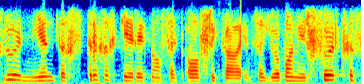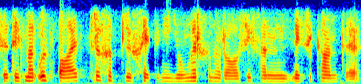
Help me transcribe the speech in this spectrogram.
vroeë 90's teruggekeer het na Suid-Afrika en sy loopbaan hier voortgesit het, maar ook baie teruggeploeg het in die jonger generasie van musikante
